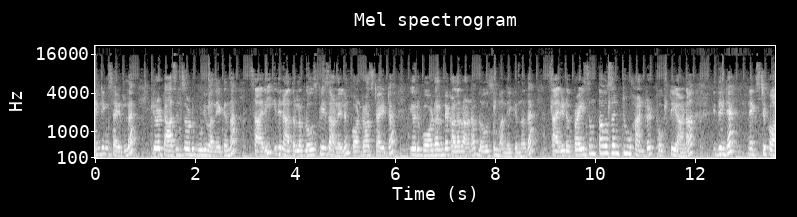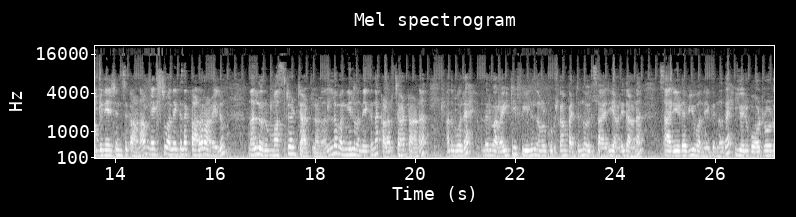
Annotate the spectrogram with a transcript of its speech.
എൻഡിങ് സൈഡിൽ ഒരു ടാസിൽസോട് കൂടി വന്നേക്കുന്ന സാരി ഇതിനകത്തുള്ള ബ്ലൗസ് പീസ് ആണെങ്കിലും കോൺട്രാസ്റ്റ് ആയിട്ട് ഈ ഒരു ബോർഡറിന്റെ കളറാണ് ബ്ലൗസും വന്നിരിക്കുന്നത് സാരിയുടെ പ്രൈസും തൗസൻഡ് ടു ഹൺഡ്രഡ് ഫിഫ്റ്റി ആണ്. ഇതിന്റെ നെക്സ്റ്റ് കോമ്പിനേഷൻസ് കാണാം. നെക്സ്റ്റ് വന്നേക്കുന്ന കളർ ആണെങ്കിലും നല്ലൊരു മസ്റ്റേർഡ് ചാർട്ടിലാണ് നല്ല ഭംഗിയിൽ വന്നേക്കുന്ന കളർ ചാർട്ടാണ് അതുപോലെ ഒരു വെറൈറ്റി ഫീലിൽ നമ്മൾ കൊടുക്കാൻ പറ്റുന്ന ഒരു സാരിയാണ് ഇതാണ്. സാരിയുടെ വ്യൂ വന്നേക്കുന്നത് ഈ ഒരു ബോർഡറോട്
